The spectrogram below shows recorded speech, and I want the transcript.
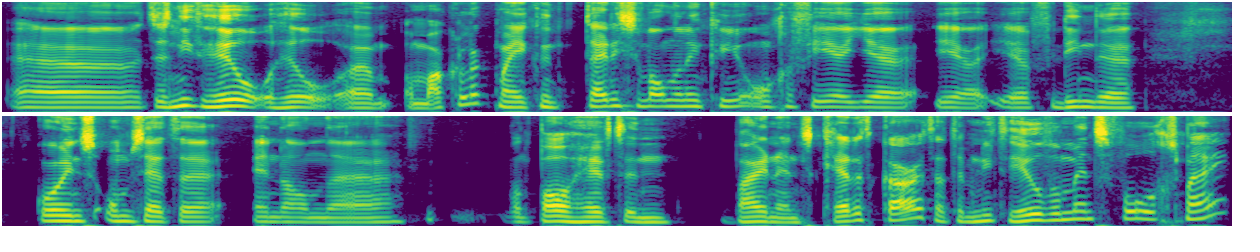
Eh, het is niet heel, heel ehm, makkelijk, maar je kunt tijdens de wandeling kun je ongeveer je, je, je verdiende coins omzetten. En dan, eh, want Paul heeft een Binance creditcard. Dat hebben niet heel veel mensen volgens mij.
